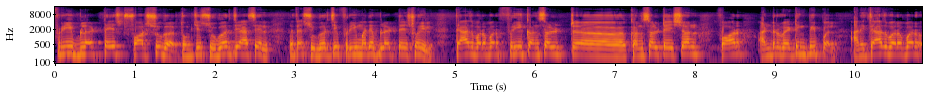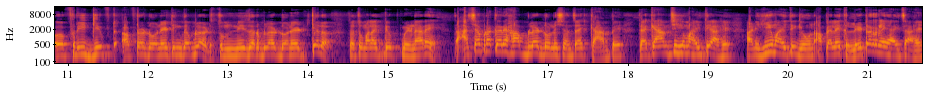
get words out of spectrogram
Free blood test for sugar तुमची शुगर जे असेल तर त्या शुगरची फ्रीमध्ये ब्लड टेस्ट होईल. त्याचबरोबर free consult consultation for under weighting people आणि त्याचबरोबर free gift after donating the blood तुम्ही जर ब्लड डोनेट केलं तर तुम्हाला गिफ्ट मिळणार आहे. तर अशा प्रकारे हा ब्लड डोनेशनचा एक कॅम्प आहे. त्या कॅम्पची ही माहिती आहे. आणि ही माहिती घेऊन आपल्याला एक लेटर लिहायचं आहे.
